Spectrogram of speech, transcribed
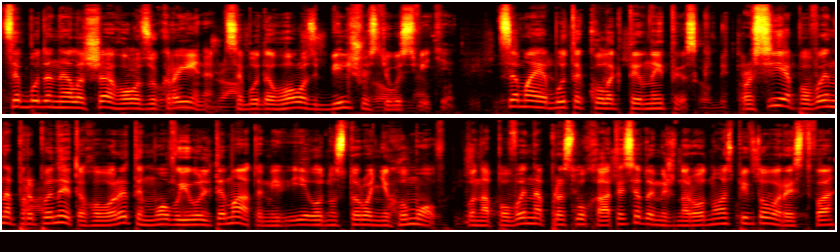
Це буде не лише голос України, це буде голос більшості у світі. Це має бути колективний тиск. Росія повинна припинити говорити мовою ультиматумів і односторонніх умов. Вона повинна прислухатися до міжнародного співтовариства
